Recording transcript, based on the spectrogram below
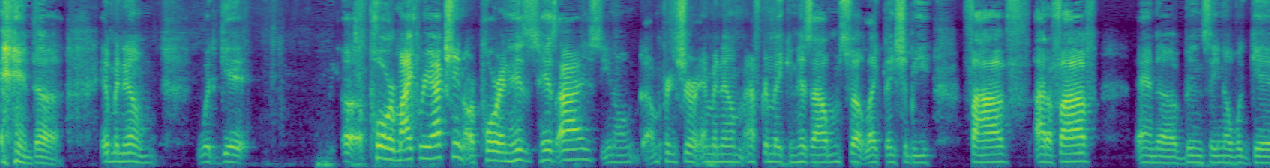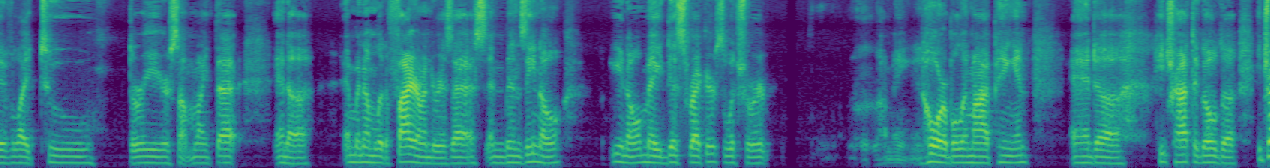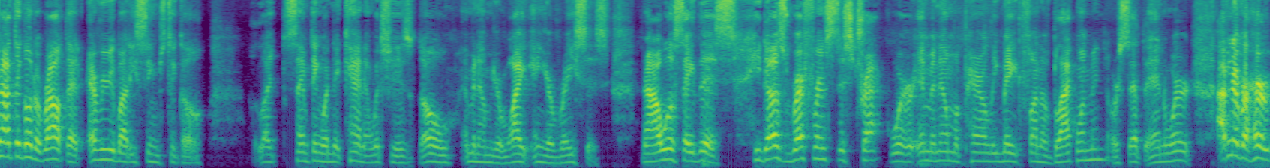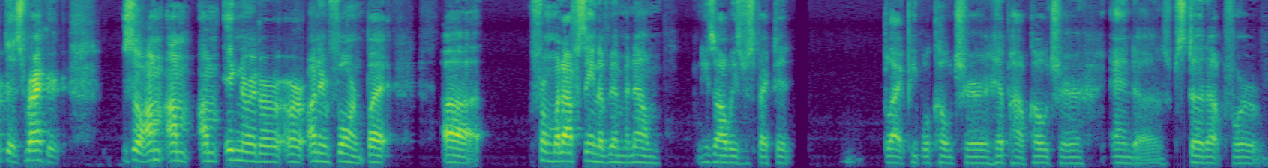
And uh, Eminem would get a poor mic reaction or poor in his his eyes. You know, I'm pretty sure Eminem after making his albums felt like they should be five out of five, and uh, Benzino would give like two, three, or something like that. And uh, Eminem lit a fire under his ass, and Benzino, you know, made diss records which were, I mean, horrible in my opinion. And uh, he tried to go the he tried to go the route that everybody seems to go like same thing with Nick Cannon, which is, oh, Eminem, you're white and you're racist. Now, I will say this: he does reference this track where Eminem apparently made fun of black women or said the N word. I've never heard this record, so I'm I'm I'm ignorant or, or uninformed. But uh, from what I've seen of Eminem, he's always respected black people culture, hip hop culture, and uh, stood up for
